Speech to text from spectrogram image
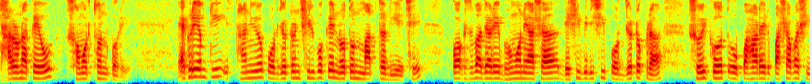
ধারণাকেও সমর্থন করে। অ্যাকোরিয়ামটি স্থানীয় পর্যটন শিল্পকে নতুন মাত্রা দিয়েছে। কক্সবাজারে ভ্রমণে আসা দেশি বিদেশি পর্যটকরা সৈকত ও পাহাড়ের পাশাপাশি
